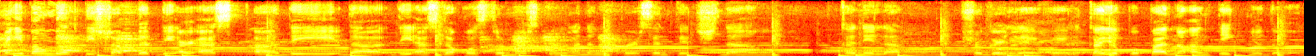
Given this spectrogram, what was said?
may ibang milk tea shop that they are asked, uh, they, the, they ask the customers kung anong percentage ng kanilang sugar level. Kayo po, paano ang take nyo doon?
